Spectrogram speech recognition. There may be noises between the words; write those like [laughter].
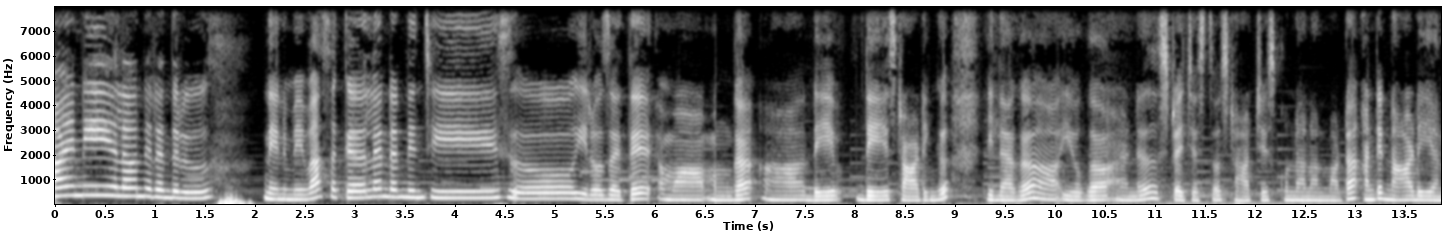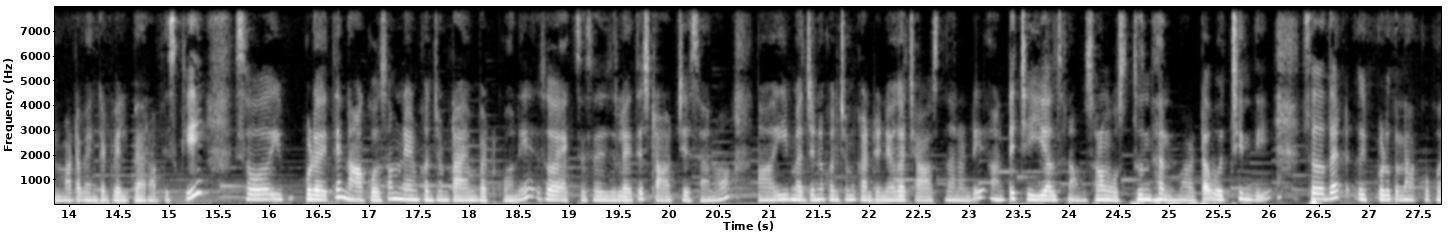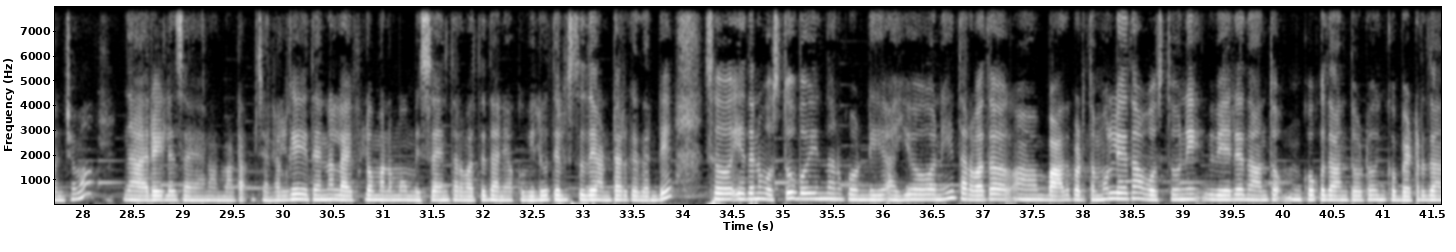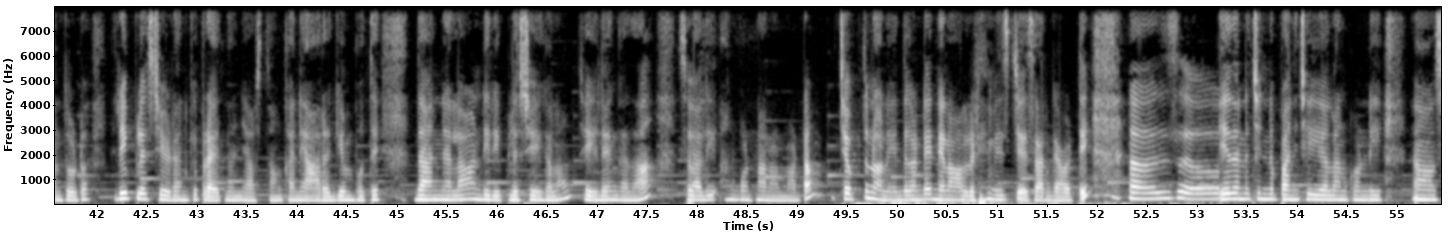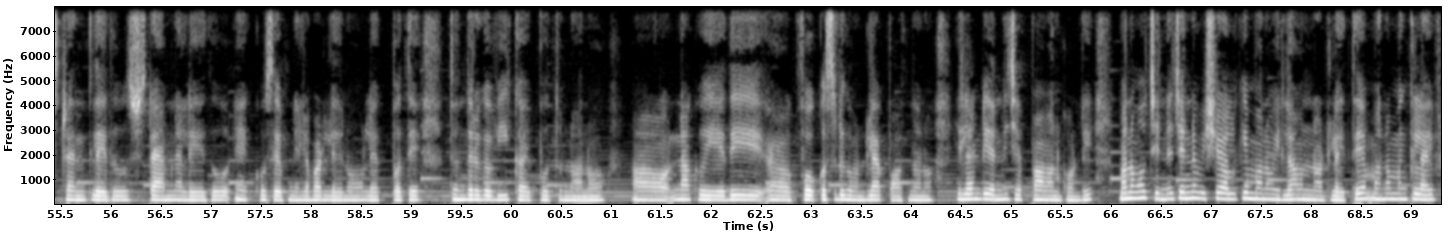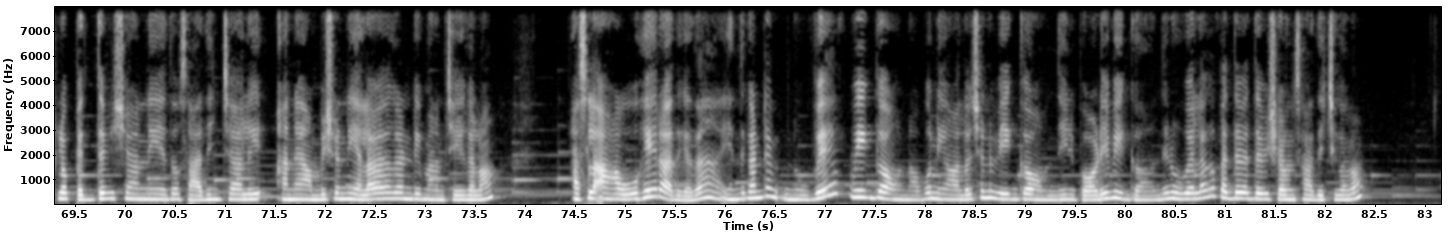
Hi అండి ఎలా ఉన్నారు అందరూ నేను మీ వాసక్క లండన్ నుంచి. సో ఈరోజు అయితే మా మంగ డే డే స్టార్టింగ్ ఇలాగా యోగా అండ్ స్ట్రెచెస్తో స్టార్ట్ చేసుకున్నాను అనమాట అంటే నా డే అనమాట వెంకట్ వెళ్ళిపోయారు ఆఫీస్కి. సో ఇప్పుడైతే నా కోసం నేను కొంచెం టైం పెట్టుకొని సో ఎక్సర్సైజ్లు అయితే స్టార్ట్ చేశాను. ఈ మధ్యన కొంచెం కంటిన్యూగా చేస్తున్నానండి. అంటే చేయాల్సిన అవసరం వస్తుందన్నమాట వచ్చింది. సో దట్ ఇప్పుడు నాకు కొంచెం రియలైజ్ అయ్యాను అనమాట జనరల్గా ఏదైనా లైఫ్లో మనము మిస్ అయిన తర్వాత దాని యొక్క విలువ తెలుస్తుంది అంటారు కదండి. సో ఏదైనా వస్తువు పోయింది అనుకోండి అయ్యో అని తర్వాత బాధపడతాము లేదా ఆ వస్తువుని వేరే దాంతో ఇంకొక దాంతోటో ఇంకో బెటర్ దాంతోటో రీప్లేస్ చేయడానికి ప్రయత్నం చేస్తాం. కానీ ఆరోగ్యం పోతే దాన్ని ఎలా అండి రీప్లేస్ చేయగలం? చేయలేం కదా. సో అది అనుకుంటున్నాను అనమాట చెప్తున్నాను ఎందుకంటే నేను ఆల్రెడీ మిస్ చేశాను కాబట్టి. సో ఏదైనా చిన్న పని చేయాలనుకోండి స్ట్రెంగ్త్ లేదు స్టామినా లేదు నేను ఎక్కువసేపు నిలబడలేను లేకపోతే తొందరగా వీక్ అయిపోతున్నాను నాకు నాకు ఏది ఫోకస్డ్గా ఉండలేకపోతున్నాను ఇలాంటివన్నీ చెప్పామనుకోండి మనము చిన్న చిన్న విషయాలకి మనం ఇలా ఉన్నట్లయితే మనం ఇంక లైఫ్లో పెద్ద విషయాన్ని ఏదో సాధించాలి అనే అంబిషన్ని ఎలాగండి మనం చేయగలం? అసలు ఆ ఊహే రాదు కదా. ఎందుకంటే నువ్వే వీక్గా ఉన్నావు నీ ఆలోచన వీక్గా ఉంది నీ బాడీ వీక్గా ఉంది నువ్వు ఎలాగ పెద్ద పెద్ద విషయాలను సాధించగలం?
